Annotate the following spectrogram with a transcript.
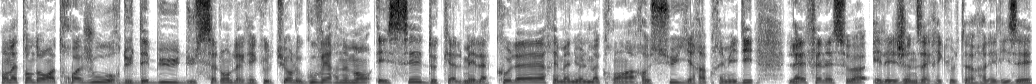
En attendant, à trois jours du début du salon de l'agriculture, le gouvernement essaie de calmer la colère. Emmanuel Macron a reçu hier après-midi la FNSEA et les jeunes agriculteurs à l'Elysée.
